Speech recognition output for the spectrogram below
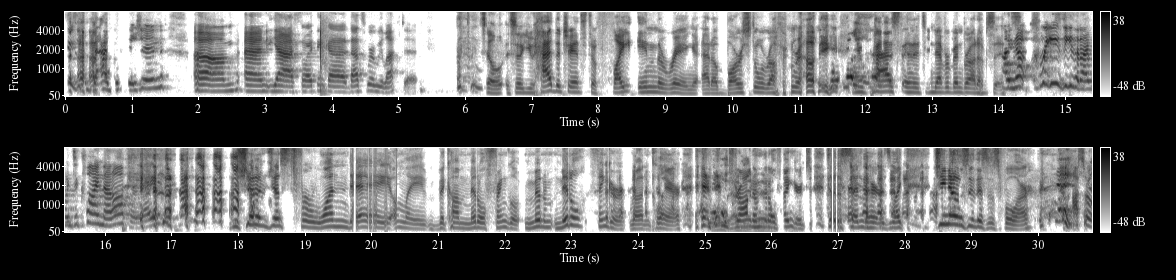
is a bad decision. Um, and yeah, so I think uh, that's where we left it. So, so you had the chance to fight in the ring at a barstool rough and rowdy. You passed, and it's never been brought up since. I know, crazy that I would decline that offer, right? You should have just for one day only become middle finger middle, middle finger run Claire and then Ooh, that'd drawn a middle finger to, to send her. It's like she knows who this is for. Also,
